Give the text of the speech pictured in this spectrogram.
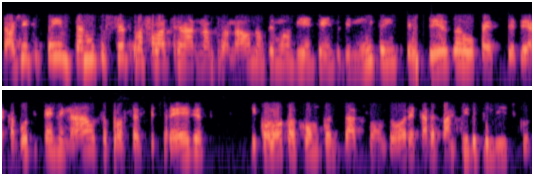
A gente está muito cedo para falar do cenário nacional, nós temos um ambiente ainda de muita incerteza. O PSDB acabou de terminar o seu processo de prévia e coloca como candidato João Dória, cada partido político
